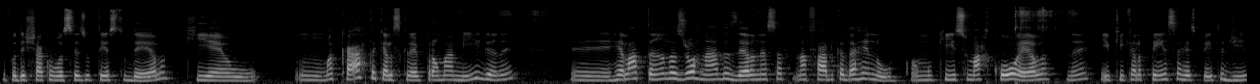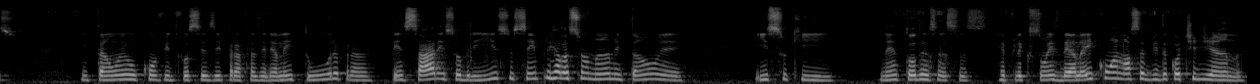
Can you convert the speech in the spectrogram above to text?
Eu vou deixar com vocês o texto dela, que é o, uma carta que ela escreve para uma amiga, né? É, relatando as jornadas dela nessa, na fábrica da Renault, como que isso marcou ela, né? E o que, que ela pensa a respeito disso. Então eu convido vocês aí para fazerem a leitura, para pensarem sobre isso, sempre relacionando então é, isso que né, todas essas reflexões dela aí com a nossa vida cotidiana,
